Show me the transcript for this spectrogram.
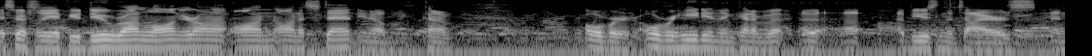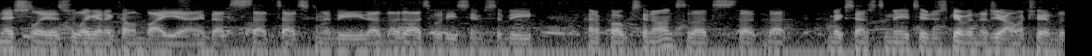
especially if you do run longer on a, on on a stint. You know, kind of over overheating and kind of uh, uh, abusing the tires initially is really going to come bite you. I think that's that, that's going to be that- that's what he seems to be kind of focusing on. So that's that that makes sense to me too, just given the geometry of the,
